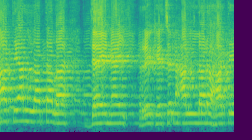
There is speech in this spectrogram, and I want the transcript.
হাতে আল্লাহ তালা দেয় নাই, রেখেছেন আল্লাহর হাতে।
